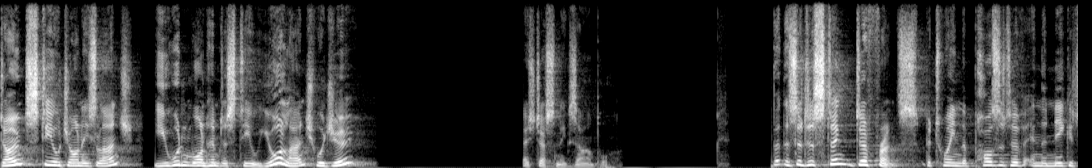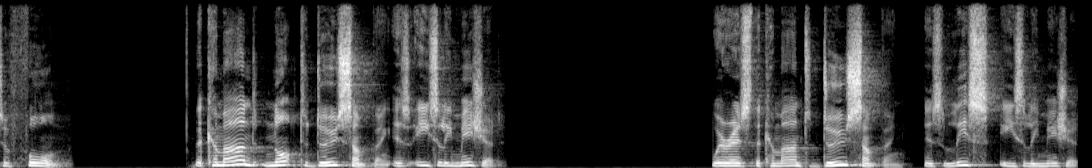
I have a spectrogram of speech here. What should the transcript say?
Don't steal Johnny's lunch. You wouldn't want him to steal your lunch, would you? That's just an example. But there's a distinct difference between the positive and the negative form. The command not to do something is easily measured, whereas the command to do something is less easily measured.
